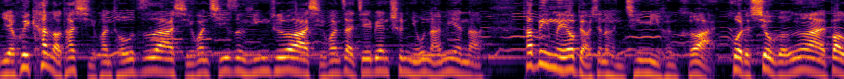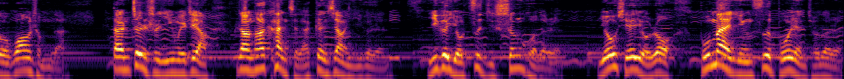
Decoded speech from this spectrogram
也会看到他喜欢投资啊，喜欢骑自行车啊，喜欢在街边吃牛腩面呢。他并没有表现得很亲密、很和蔼，或者秀个恩爱、曝个光什么的。但正是因为这样，让他看起来更像一个人，一个有自己生活的人，有血有肉、不卖隐私博眼球的人，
